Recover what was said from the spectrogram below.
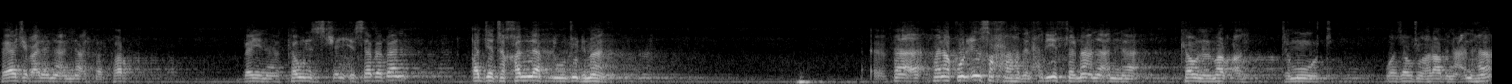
فيجب علينا أن نعرف الفرق بين كون الشيء سببا قد يتخلف لوجود مانع. فنقول إن صح هذا الحديث فالمعنى أن كون المرأة تموت وزوجها راض عنها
